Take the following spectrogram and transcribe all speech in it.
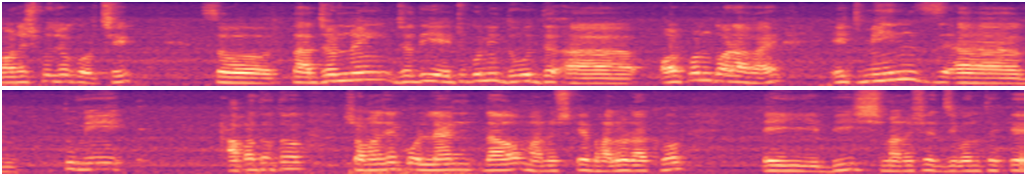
গণেশ পুজো করছি। সো তার জন্যই যদি এটুকুনি দুধ অর্পণ করা হয় ইট মিনস তুমি আপাতত সমাজে কল্যাণ দাও মানুষকে ভালো রাখো এই বিষ মানুষের জীবন থেকে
